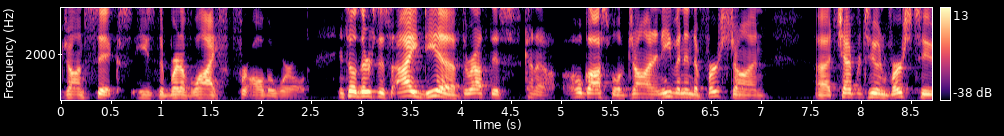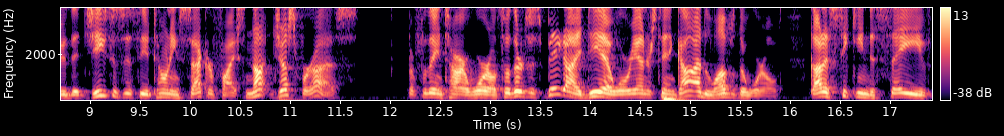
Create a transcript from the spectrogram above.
John 6, he's the bread of life for all the world. And so there's this idea throughout this kind of whole Gospel of John and even into First John uh, chapter 2 and verse 2 that Jesus is the atoning sacrifice, not just for us, but for the entire world. So there's this big idea where we understand God loves the world. God is seeking to save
